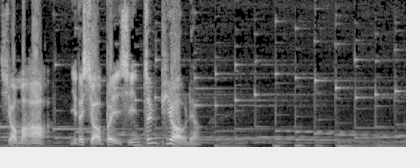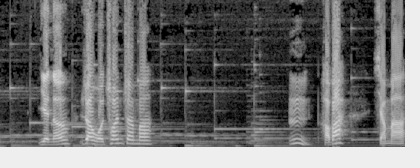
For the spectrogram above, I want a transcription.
小马，你的小背心真漂亮，也能让我穿穿吗？嗯，好吧，小马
